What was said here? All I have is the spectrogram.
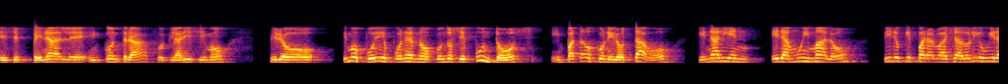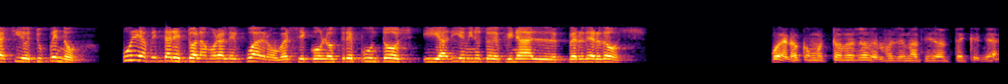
ese penal eh, en contra, fue clarísimo, pero hemos podido ponernos con 12 puntos, empatados con el octavo, que en alguien era muy malo, pero que para el Valladolid hubiera sido estupendo ¿Puede afectar esto a la moral del cuadro? Verse con los tres puntos y a diez minutos de final perder dos. Bueno, como todos sabemos, en una ciudad pequeña,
